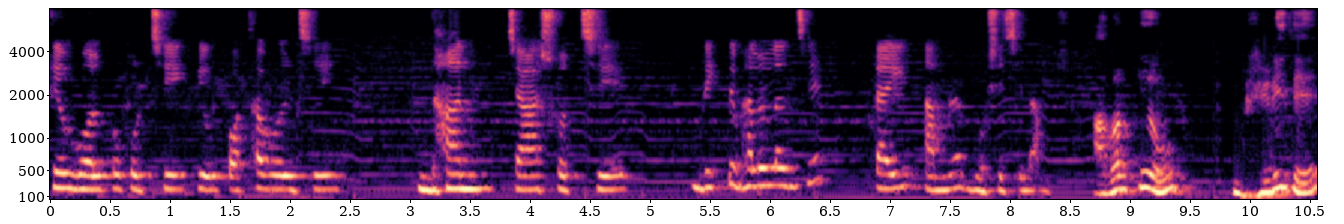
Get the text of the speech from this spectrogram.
কেউ গল্প করছে কেউ কথা বলছে ধান চাষ হচ্ছে। দেখতে ভালো লাগছে তাই আমরা বসেছিলাম। আবার কেউ ভেড়িতে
